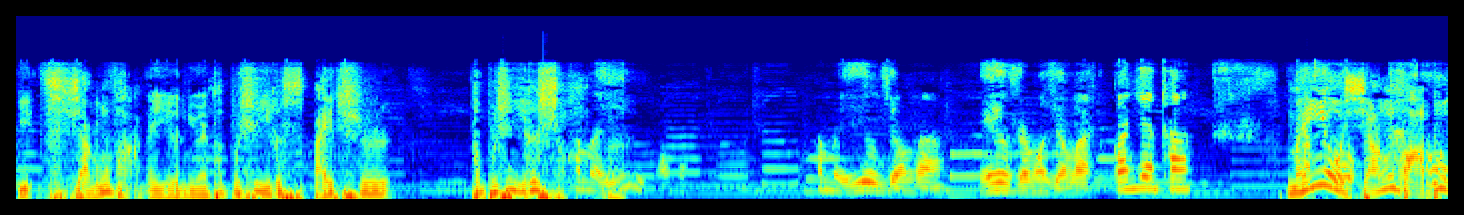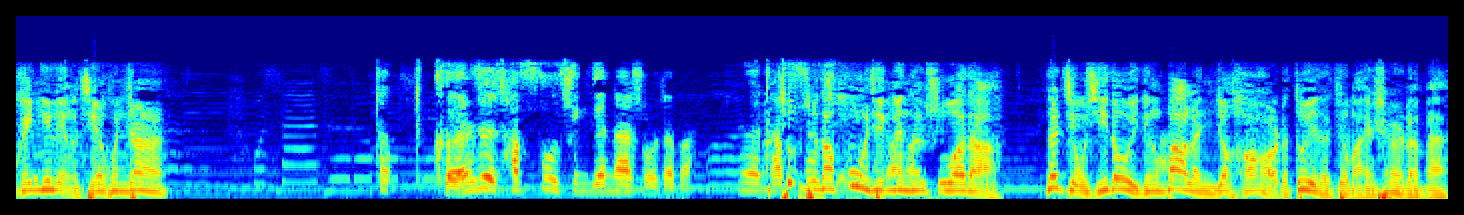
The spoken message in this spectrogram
一想法的一个女人，她不是一个白痴，她不是一个傻她没。有想法，她没有想法，没有什么想法，关键她没有想法，不给你领结婚证，他可能是他父亲跟他说的吧，因为他就是他父亲跟他说的。那酒席都已经办了，你就好好的对他就完事儿了呗。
